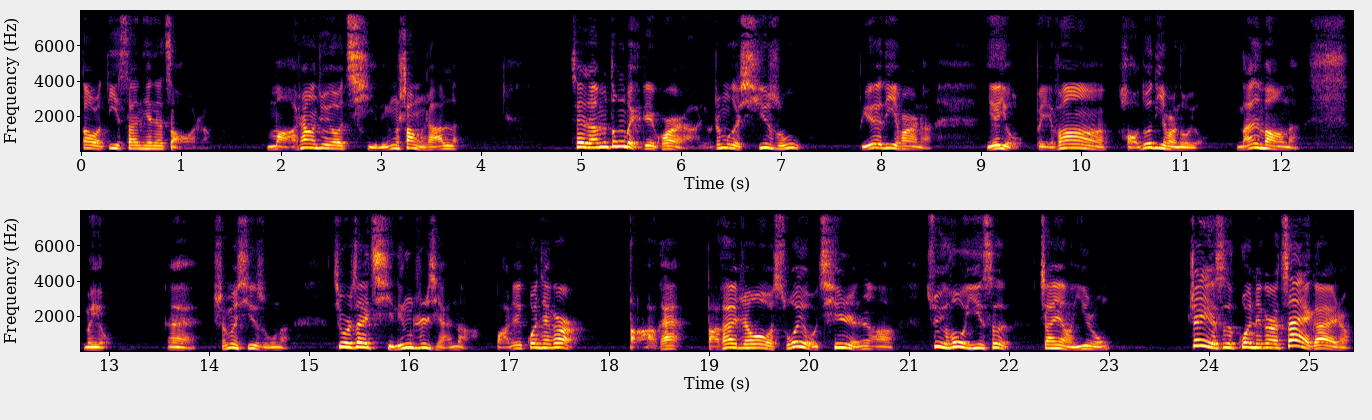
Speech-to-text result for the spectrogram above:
到了第三天的早上，马上就要起灵上山了。在咱们东北这块儿啊，有这么个习俗，别的地方呢也有，北方好多地方都有，南方呢没有。哎，什么习俗呢？就是在起灵之前呢，把这棺材盖打开，打开之后，所有亲人啊，最后一次瞻仰遗容。这次棺材盖再盖上，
